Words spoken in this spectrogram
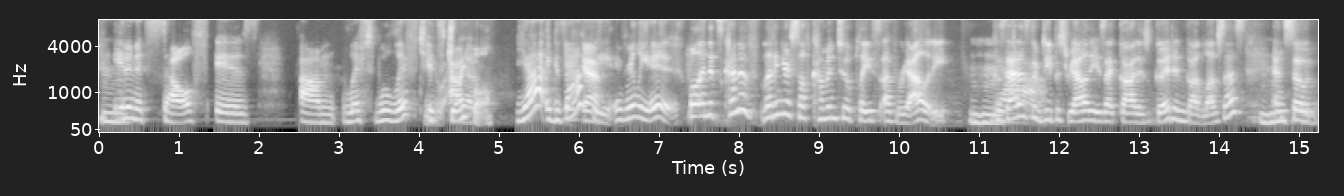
Mm-hmm. it in itself is um lift will lift you. It's out of- joyful. yeah, exactly. It really is. Well, and it's kind of letting yourself come into a place of reality. Because that is the deepest reality is that God is good and God loves us. Mm-hmm. And so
